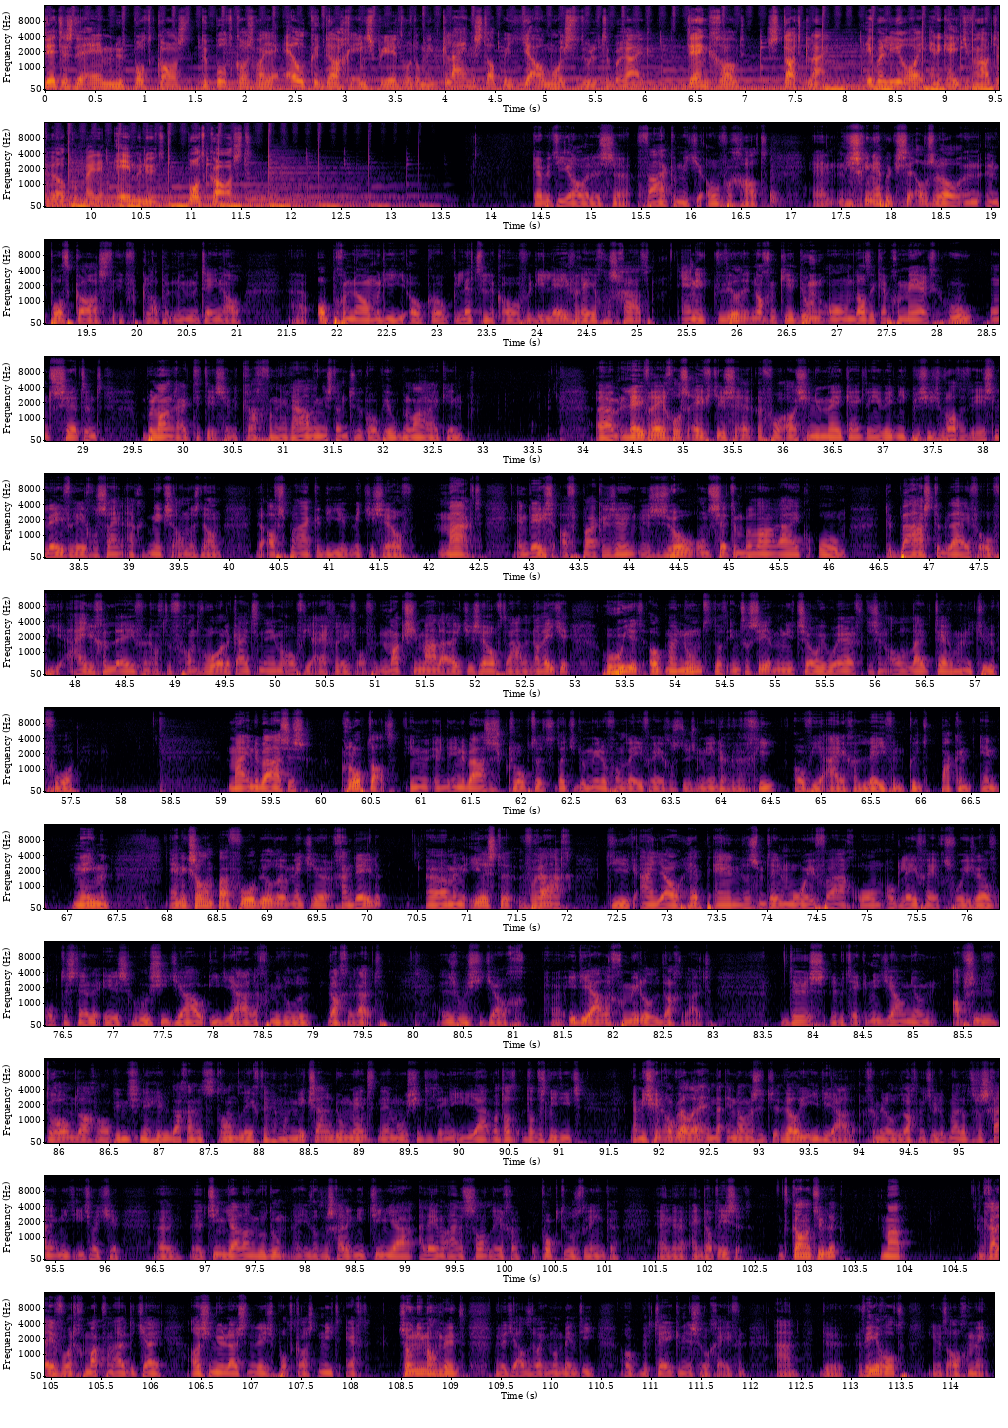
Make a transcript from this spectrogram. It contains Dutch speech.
Dit is de 1 Minuut Podcast. De podcast waar je elke dag geïnspireerd wordt om in kleine stappen jouw mooiste doelen te bereiken. Denk groot, start klein. Ik ben Leroy en ik heet je van harte welkom bij de 1 Minuut Podcast. Ik heb het hier al wel eens uh, vaker met je over gehad. En misschien heb ik zelfs wel een, een podcast, ik verklap het nu meteen al, uh, opgenomen die ook, ook letterlijk over die leefregels gaat. En ik wil dit nog een keer doen omdat ik heb gemerkt hoe ontzettend belangrijk dit is. En de kracht van herhaling is daar natuurlijk ook heel belangrijk in. Um, leefregels, eventjes hè, voor als je nu meekijkt en je weet niet precies wat het is. Leefregels zijn eigenlijk niks anders dan de afspraken die je met jezelf maakt. En deze afspraken zijn zo ontzettend belangrijk om de baas te blijven over je eigen leven, of de verantwoordelijkheid te nemen over je eigen leven, of het maximale uit jezelf te halen. Nou weet je, hoe je het ook maar noemt, dat interesseert me niet zo heel erg. Er zijn allerlei termen natuurlijk voor. Maar in de basis klopt dat. In, in de basis klopt het dat je door middel van leefregels dus meer de regie over je eigen leven kunt pakken en nemen. En ik zal een paar voorbeelden met je gaan delen. Mijn eerste vraag die ik aan jou heb, en dat is meteen een mooie vraag om ook leefregels voor jezelf op te stellen, is hoe ziet jouw ideale gemiddelde dag eruit? Dus hoe ziet jouw uh, ideale gemiddelde dag eruit? Dus dat betekent niet jouw, jouw absolute droomdag waarop je misschien de hele dag aan het strand ligt en helemaal niks aan het doen bent. Nee, maar hoe ziet het in de ideale... Want dat, dat is niet iets... Ja, misschien ook wel, hè. En, en dan is het wel je ideale gemiddelde dag natuurlijk. Maar dat is waarschijnlijk niet iets wat je uh, tien jaar lang wil doen. Je wilt waarschijnlijk niet tien jaar alleen maar aan het strand liggen, cocktails drinken en, uh, en dat is het. Dat kan natuurlijk, maar ik ga er even voor het gemak van uit dat jij, als je nu luistert naar deze podcast, niet echt zo niemand bent. Maar dat je altijd wel iemand bent die ook betekenis wil geven aan de wereld in het algemeen.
